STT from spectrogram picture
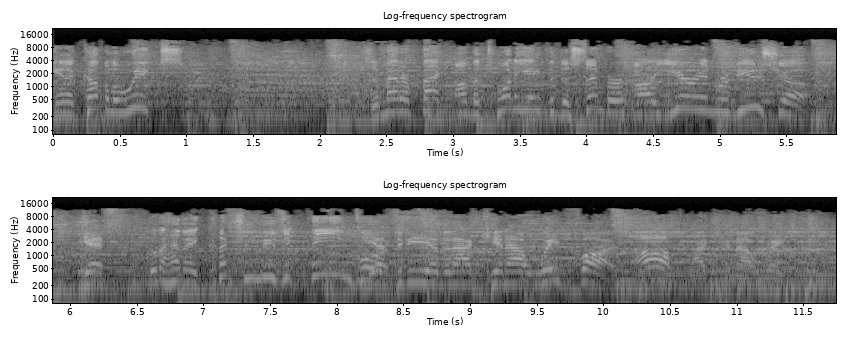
in a couple of weeks, as a matter of fact, on the 28th of December, our year-in review show. Yes. Going to have a country music theme for Yes, us. it is, and I cannot wait for it. Oh, I cannot wait.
